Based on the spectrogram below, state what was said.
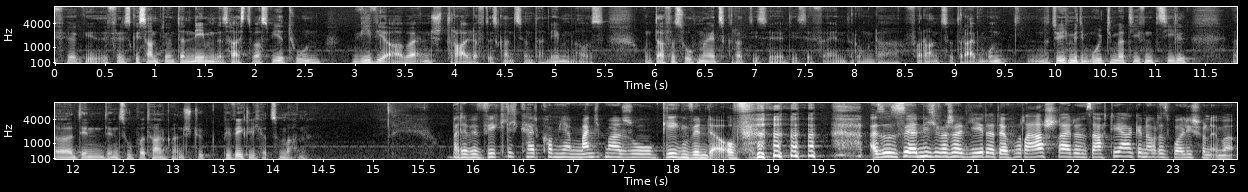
für, für das gesamte Unternehmen. Das heißt, was wir tun, wie wir arbeiten, strahlt auf das ganze Unternehmen aus. Und da versuchen wir jetzt gerade diese, diese Veränderung da voranzutreiben und natürlich mit dem ultimativen Ziel, äh, den, den Supertanker ein Stück beweglicher zu machen. Bei der Beweglichkeit kommen ja manchmal so Gegenwinde auf. also es ist ja nicht wahrscheinlich jeder, der Hurra schreit und sagt, ja genau, das wollte ich schon immer.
